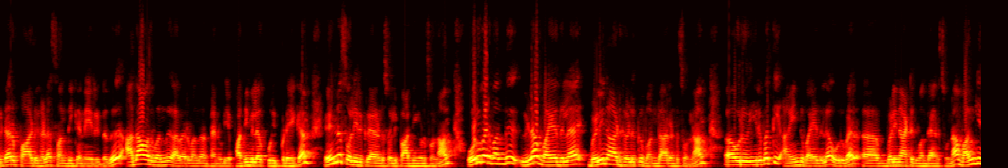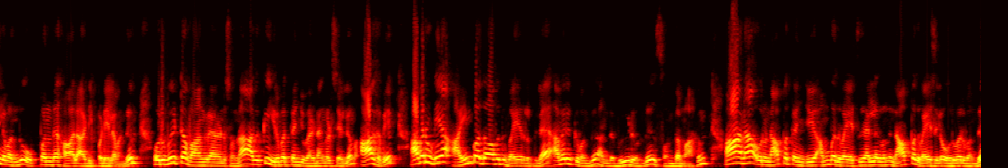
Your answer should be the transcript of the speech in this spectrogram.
இடர்பாடுகளை சந்திக்க நேரிட்டது. அதாவது வந்து அவர் வந்து தன்னுடைய பதிவில் குறிப்பிடைக்க என்ன சொல்லியிருக்கிறார்? என்று சொல்லி பார்த்தீங்கன்னு சொன்னா ஒருவர் வந்து இள வயதுல வெளிநாடுகளுக்கு வந்தார் என்று சொன்னா ஒரு இருபத்தி ஐந்து வயதுல ஒருவர் அஹ், வெளிநாட்டுக்கு வந்தார்னு சொன்னா வங்கியில வந்து ஒப்பந்த கால அடிப்படையில் வந்து ஒரு வீட்டை வாங்குறாருன்னு சொன்னால் அதுக்கு இருபத்தஞ்சு வருடங்கள் செல்லும். ஆகவே அவருடைய ஐம்பதாவது வயதில் அவருக்கு வந்து அந்த வீடு வந்து சொந்தமாகும். ஆனால் ஒரு நாற்பத்தஞ்சு ஐம்பது வயசு அல்லது வந்து நாற்பது வயசில் ஒருவர் வந்து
